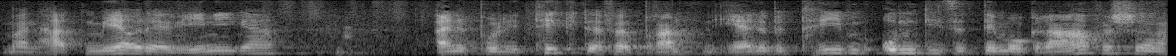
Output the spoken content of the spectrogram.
Man hat mehr oder weniger eine Politik der verbrannten Erde betrieben, um diese demografische,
